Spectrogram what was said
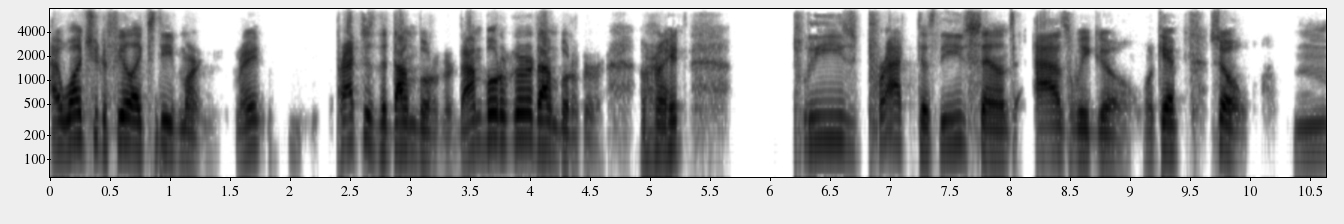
I want you to feel like Steve Martin, right? Practice the Damburger, Damburger, Damburger, all right? please practice these sounds as we go. Okay, so mm,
